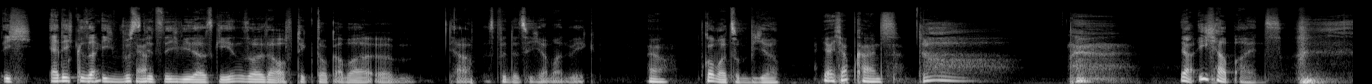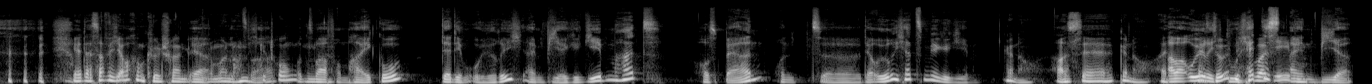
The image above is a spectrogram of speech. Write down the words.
Ich, ehrlich gesagt, ich wüsste ja. jetzt nicht, wie das gehen soll da auf TikTok, aber ähm, ja, es findet sich ja mal ein Weg. Ja. Kommen wir zum Bier. Ja, ich habe keins. Ja, ich habe eins. ja, das habe ich auch im Kühlschrank ja, immer noch nicht getrunken. Und zwar vom Heiko, der dem Ulrich ein Bier gegeben hat aus Bern und äh, der Ulrich hat es mir gegeben. Genau. Aus, äh, genau. Aber Ulrich, du hättest übergeben. ein Bier,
